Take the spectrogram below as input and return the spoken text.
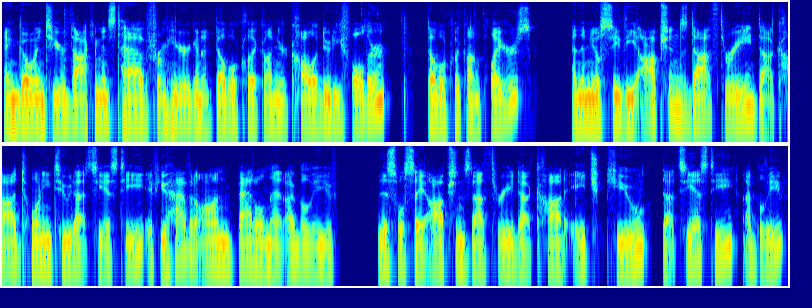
and go into your documents tab. From here, you're going to double click on your Call of Duty folder, double click on players, and then you'll see the options.3.cod22.cst. If you have it on BattleNet, I believe, this will say options.3.codhq.cst, I believe.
